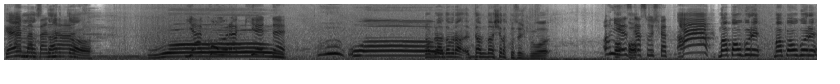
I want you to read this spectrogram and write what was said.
Game I'm a on banana. starto. Wow! Jaką rakietę? Wow! Dobra, dobra, tam na środku coś było. O nie, O, o. zgasły świat. Mapa u góry, mapa u góry.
